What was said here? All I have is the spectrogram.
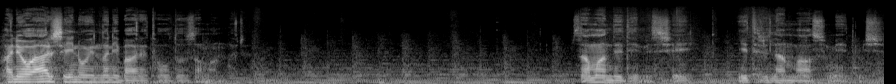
Hani o her şeyin oyundan ibaret olduğu zamanları. Zaman dediğimiz şey yitirilen masumiyetmiş.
